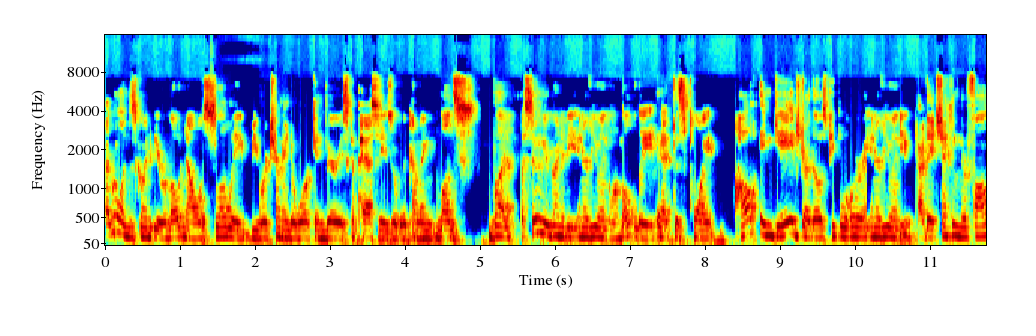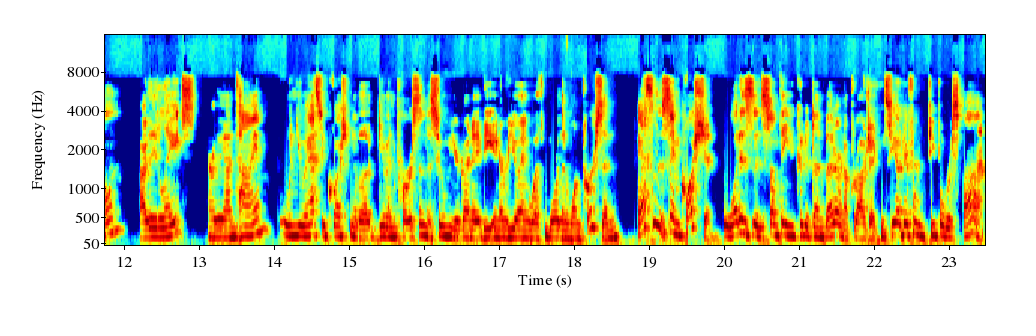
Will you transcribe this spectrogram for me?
everyone is going to be remote now. Will slowly be returning to work in various capacities over the coming months. But assume you're going to be interviewing remotely at this point. How engaged are those people who are interviewing you? Are they checking their phone? Are they late? Are they on time? When you ask a question of a given person, assume you're going to be interviewing with more than one person, ask them the same question. What is something you could have done better in a project and see how different people respond?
